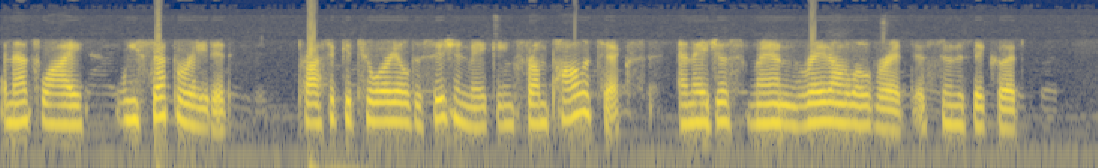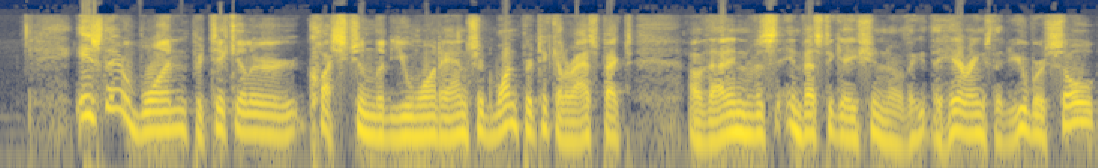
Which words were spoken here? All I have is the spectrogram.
And that's why we separated prosecutorial decision making from politics, and they just ran right all over it as soon as they could. Is there one particular question that you want answered, one particular aspect of that inv- investigation or the, the hearings that you were so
